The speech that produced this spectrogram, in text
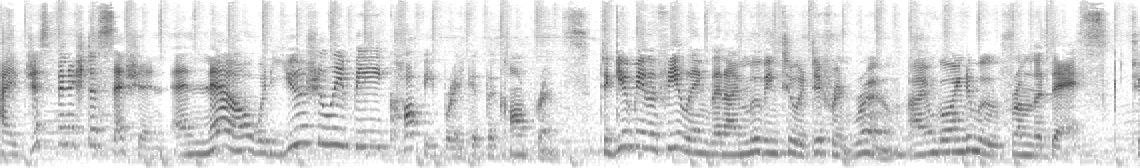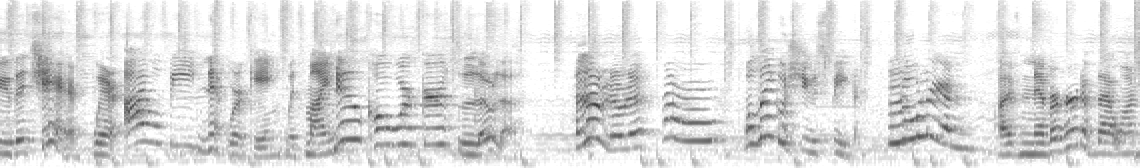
I just finished a session and now would usually be coffee break at the conference. To give me the feeling that I'm moving to a different room, I'm going to move from the desk to the chair where I will be networking with my new co-worker Lola. Hello Lola. Hello. What language do you speak? Lolian. I've never heard of that one.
